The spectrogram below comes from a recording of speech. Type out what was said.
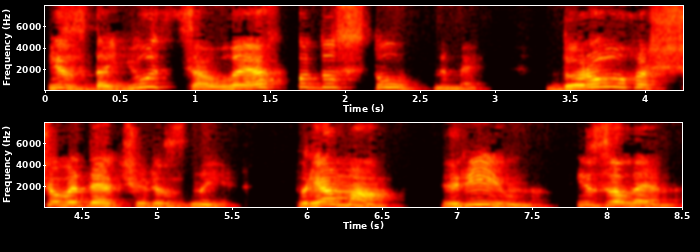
і здаються легко доступними. Дорога, що веде через них, пряма, рівна і зелена.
